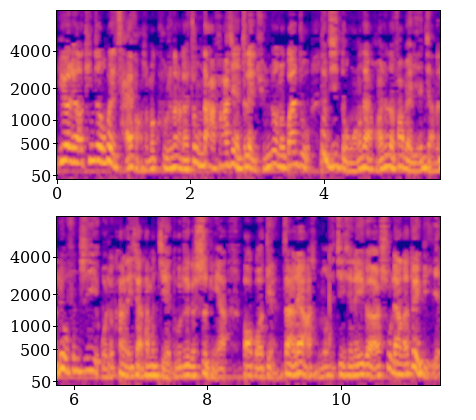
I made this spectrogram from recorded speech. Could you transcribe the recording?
一月六号听证会采访什么？库什纳的重大发现之类，群众的关注不及董王在华盛顿发表演讲的六分之一。我就看了一下他们解读这个视频啊，包括点赞量啊什么东西，进行了一个数量的对比。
